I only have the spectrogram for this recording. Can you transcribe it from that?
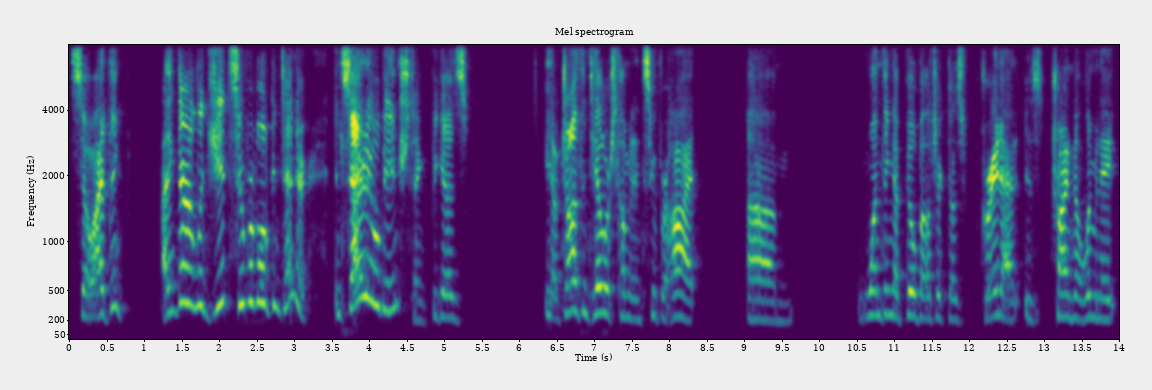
So I think, I think they're a legit Super Bowl contender. And Saturday will be interesting because you know, Jonathan Taylor's coming in super hot. Um, one thing that Bill Belichick does great at is trying to eliminate,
